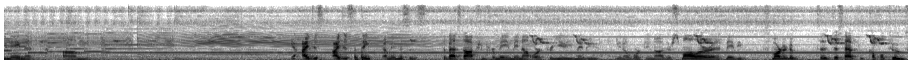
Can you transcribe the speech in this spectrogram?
you name it. Um, yeah, I just I just think I mean this is the best option for me. It may not work for you. You may be you know working either smaller and it may be smarter to, to just have a couple tubes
